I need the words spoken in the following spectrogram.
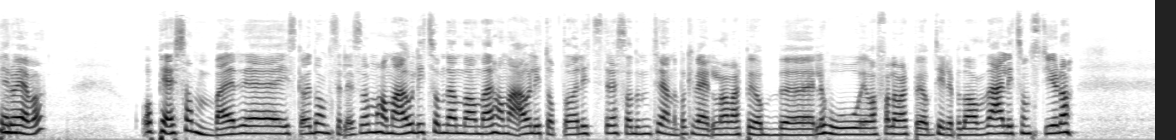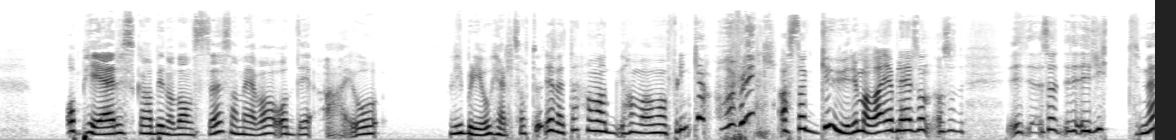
Per og Mm. Eva. Og Per Sandberg eh, i Skal vi danse, liksom. Han er jo litt sånn den dagen der. Han er jo litt opptatt litt stressa. De trener på kvelden, og har vært på jobb, eh, eller hun i hvert fall har vært på jobb tidligere på dagen. Det er litt sånn styr, da. Og Per skal begynne å danse sammen med Eva, og det er jo Vi blir jo helt satt ut. Jeg vet det. Han var, han var, han var flink, ja. Han var flink! Altså, guri malla. Jeg ble helt sånn også, så, Rytme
